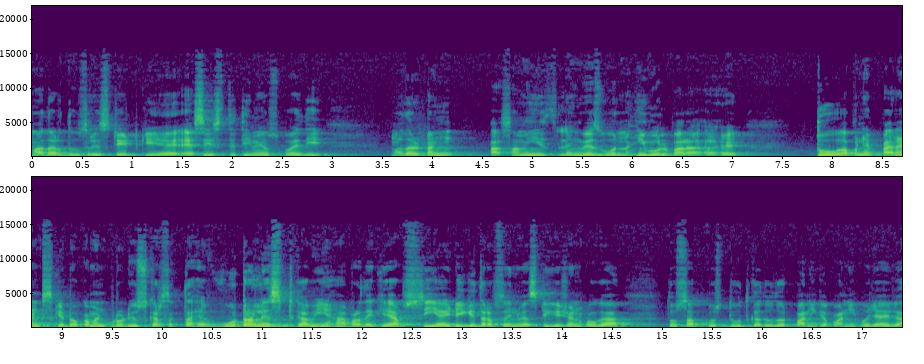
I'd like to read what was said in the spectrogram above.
मदर दूसरी स्टेट की है, ऐसी स्थिति में उसको यदि मदर टंग आसामी लैंग्वेज वो नहीं बोल पा रहा है तो अपने पेरेंट्स के डॉक्यूमेंट प्रोड्यूस कर सकता है। वोटर लिस्ट का भी यहाँ पर देखिए, अब सीआईडी की तरफ़ से इन्वेस्टिगेशन होगा। तो सब कुछ दूध का दूध और पानी का पानी हो जाएगा।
